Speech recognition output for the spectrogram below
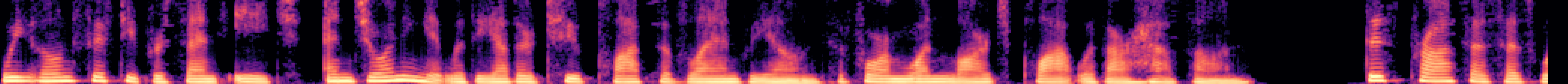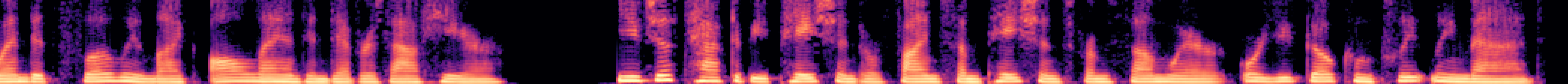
We own 50% each, and joining it with the other two plots of land we own to form one large plot with our house on. This process has wended slowly, like all land endeavors out here. You just have to be patient or find some patience from somewhere, or you'd go completely mad.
